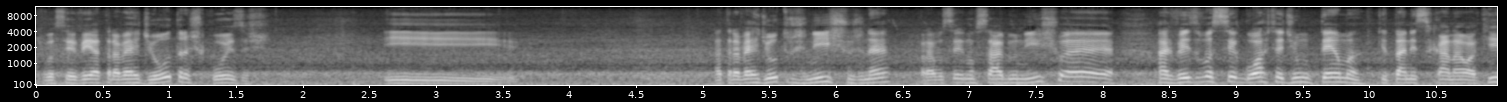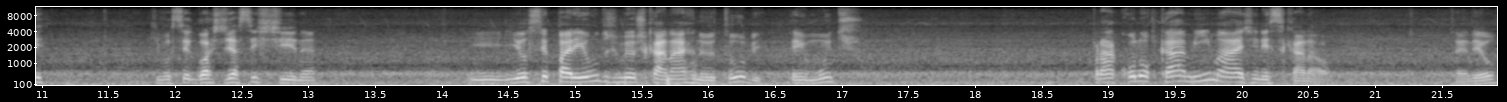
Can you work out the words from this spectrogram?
Que você veio através de outras coisas e através de outros nichos, né? Para você não sabe, o nicho é às vezes você gosta de um tema que está nesse canal aqui, que você gosta de assistir, né? E, e eu separei um dos meus canais no YouTube, tenho muitos, para colocar a minha imagem nesse canal, entendeu?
